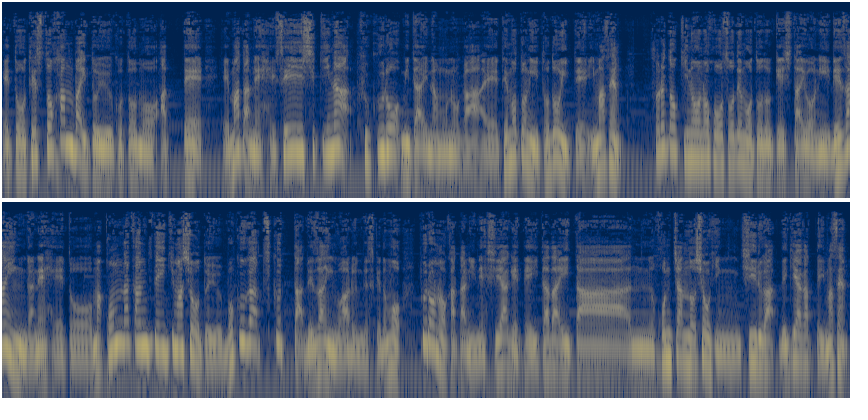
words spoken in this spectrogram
えっと、テスト販売ということもあって、えまだね、正式な袋みたいなものが、え手元に届いていません。それと昨日の放送でもお届けしたように、デザインがね、えっ、ー、と、まあ、こんな感じでいきましょうという、僕が作ったデザインはあるんですけども、プロの方にね、仕上げていただいた、本ちゃんの商品、シールが出来上がっていません。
